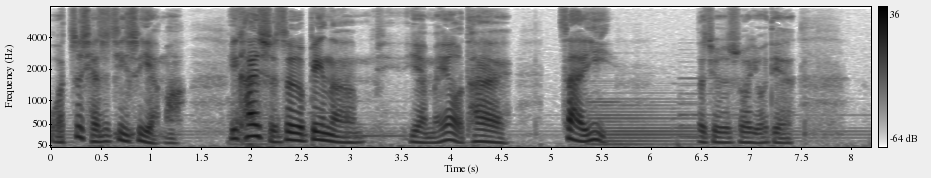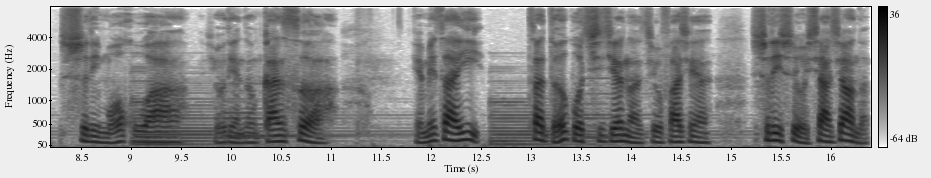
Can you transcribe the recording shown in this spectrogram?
我之前是近视眼嘛，一开始这个病呢也没有太在意，那就是说有点视力模糊啊，有点这种干涩啊，也没在意。在德国期间呢，就发现视力是有下降的，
